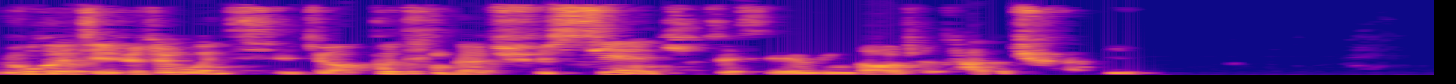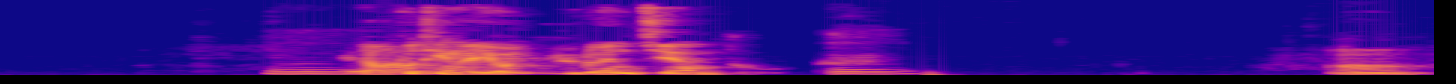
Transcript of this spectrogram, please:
如何解决这个问题？就要不停的去限制这些领导者他的权利，嗯，要不停的有舆论监督，嗯，嗯，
